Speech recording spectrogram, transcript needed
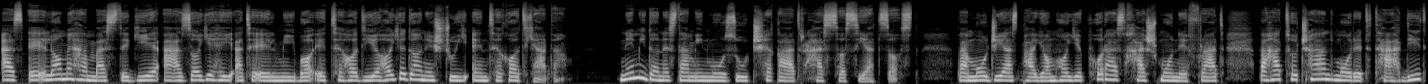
از اعلام همبستگی اعضای هیئت علمی با اتحادیه های دانشجویی انتقاد کردم. نمی‌دانستم این موضوع چقدر حساسیت زاست و موجی از پیام های پر از خشم و نفرت و حتی چند مورد تهدید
